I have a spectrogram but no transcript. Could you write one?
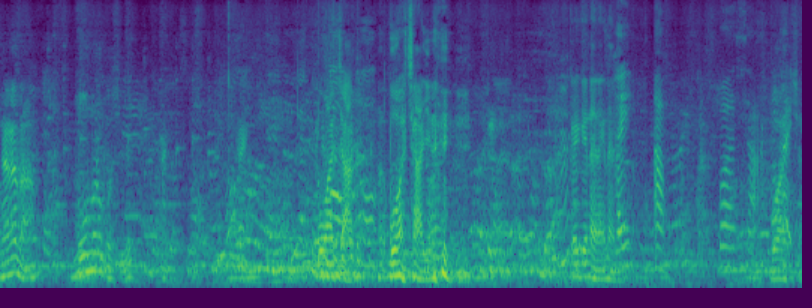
7番トウモロコシはいボア茶ボア茶じゃない cái cái này này này. Thấy. À boa xạ boa xạ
